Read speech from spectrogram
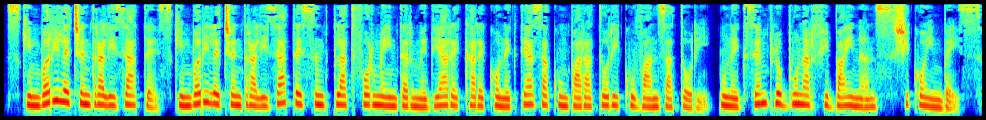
Schimbările centralizate Schimbările centralizate sunt platforme intermediare care conectează cumpăratorii cu vanzatorii. Un exemplu bun ar fi Binance și Coinbase.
